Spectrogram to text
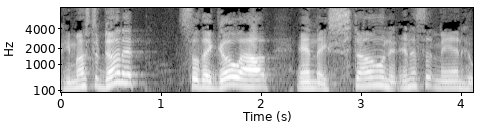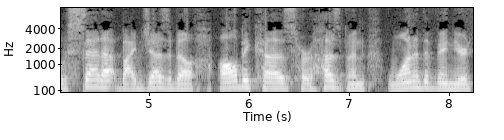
He must have done it. So they go out and they stone an innocent man who was set up by Jezebel, all because her husband wanted the vineyard.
